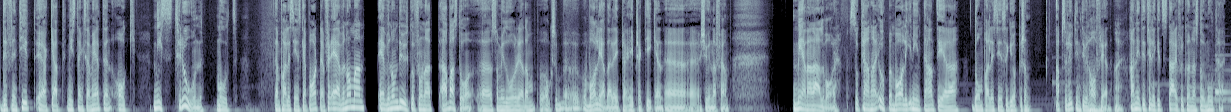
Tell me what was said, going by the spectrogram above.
definitivt ökat misstänksamheten och misstron mot den palestinska parten. För även om man Även om du utgår från att Abbas, då, eh, som ju då redan också eh, var ledare i praktiken 2005, eh, menar allvar så kan han uppenbarligen inte hantera de palestinska grupper som absolut inte vill ha fred. Nej. Han är inte tillräckligt stark för att kunna stå emot här.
